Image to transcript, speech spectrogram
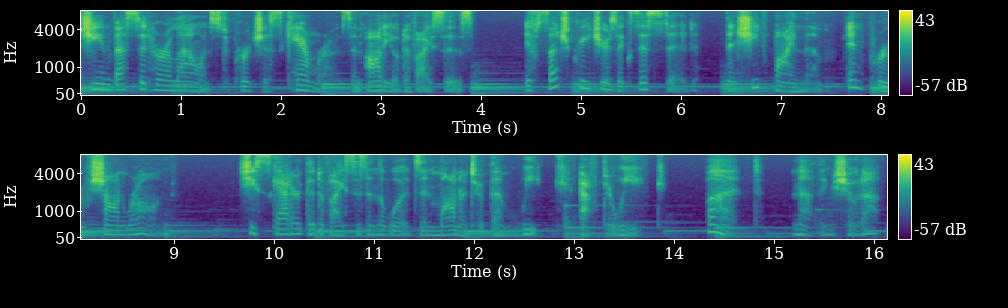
She invested her allowance to purchase cameras and audio devices. If such creatures existed, then she'd find them and prove Sean wrong. She scattered the devices in the woods and monitored them week after week, but nothing showed up.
